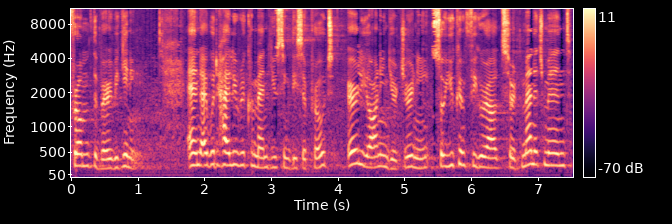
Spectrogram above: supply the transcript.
from the very beginning. And I would highly recommend using this approach early on in your journey so you can figure out cert management,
